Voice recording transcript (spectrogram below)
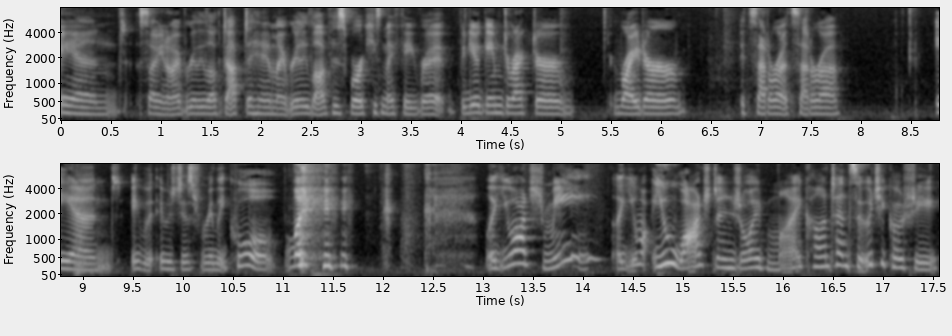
And so, you know, I've really looked up to him. I really love his work. He's my favorite video game director, writer, etc., etc. And it, it was just really cool. Like, like you watched me, like you you watched and enjoyed my content. So Uchikoshi,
